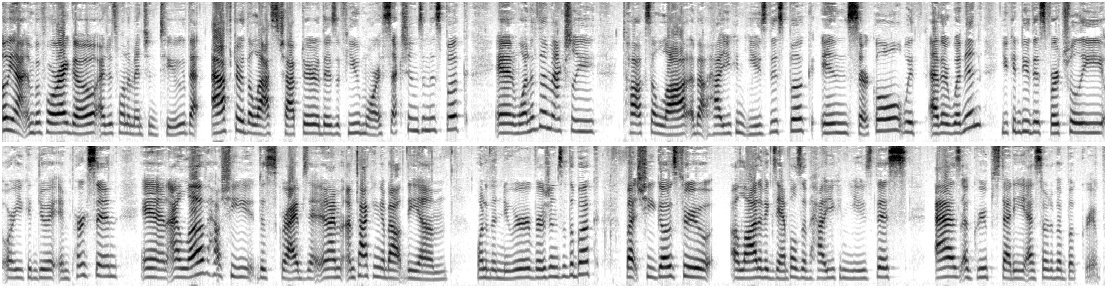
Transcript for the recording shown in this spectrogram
Oh, yeah, and before I go, I just want to mention too that after the last chapter, there's a few more sections in this book, and one of them actually talks a lot about how you can use this book in circle with other women. You can do this virtually or you can do it in person, and I love how she describes it. And I'm, I'm talking about the um, one of the newer versions of the book, but she goes through a lot of examples of how you can use this as a group study, as sort of a book group.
